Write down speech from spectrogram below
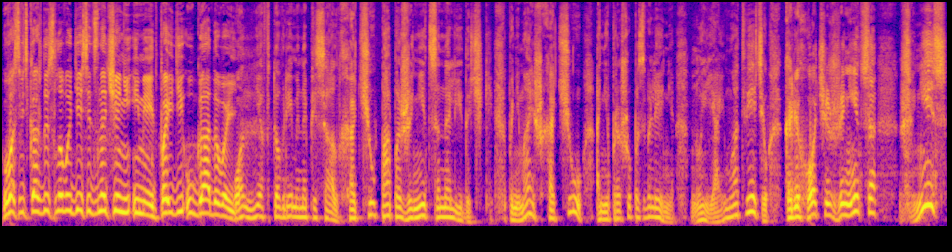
У вас ведь каждое слово десять значений имеет. Пойди угадывай. Он мне в то время написал, хочу, папа, жениться на Лидочке. Понимаешь, хочу, а не прошу позволения. Ну, я ему ответил, коли хочешь жениться, женись.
